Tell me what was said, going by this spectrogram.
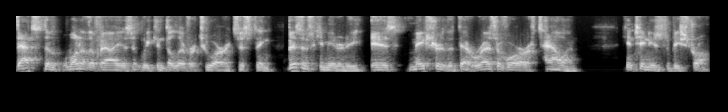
That's the one of the values that we can deliver to our existing business community is make sure that that reservoir of talent continues to be strong.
